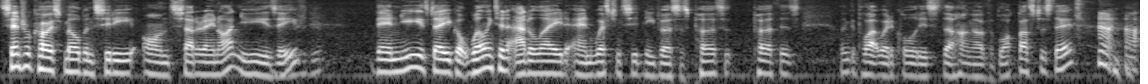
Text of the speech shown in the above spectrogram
Central Coast, Melbourne City on Saturday night, New Year's Eve. Then New Year's Day, you've got Wellington, Adelaide, and Western Sydney versus Perth- Perthers. I think the polite way to call it is the hungover blockbusters there.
